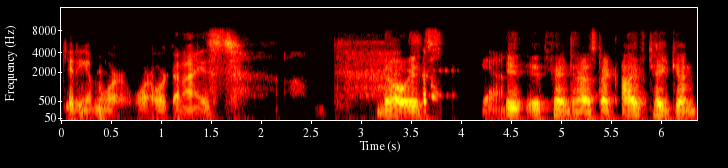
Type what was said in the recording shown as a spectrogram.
getting it more more organized. No, it's yeah. it, it's fantastic. I've taken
